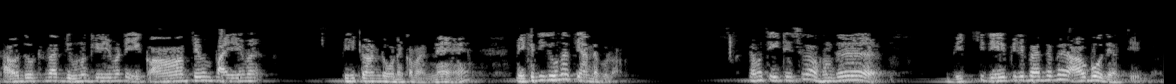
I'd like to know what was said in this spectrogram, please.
තවදුරටත් දිනු කිරීමට ඒකාන්තයෙන්ම පයෙම පිළිටවන්න ඕන කම නැහැ. මේක දිගේ වුණත් යන්න පුළුවන්. නමුත් ඊට ඉස්සෙල්ලා හොඳ වෙච්ච දේ පිළිබඳව අවබෝධයක් තියෙනවා.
